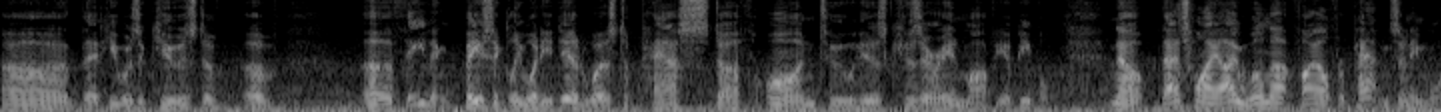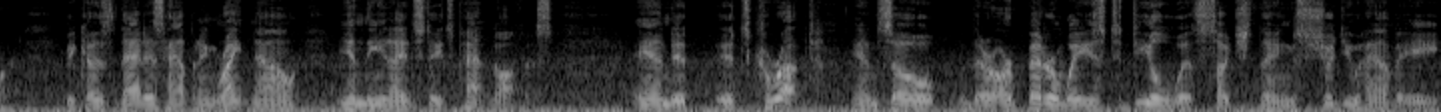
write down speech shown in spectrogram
uh, that he was accused of, of uh, thieving. Basically, what he did was to pass stuff on to his Khazarian mafia people. Now, that's why I will not file for patents anymore, because that is happening right now in the United States Patent Office. And it, it's corrupt. And so there are better ways to deal with such things should you have a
